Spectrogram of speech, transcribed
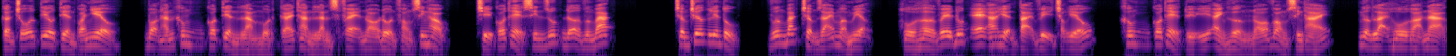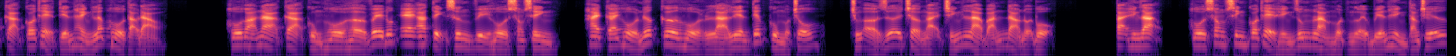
cần chỗ tiêu tiền quá nhiều, bọn hắn không có tiền làm một cái thằn lằn phệ nọ đồn phòng sinh học, chỉ có thể xin giúp đỡ Vương Bác. Châm trước liên tục, Vương Bác chậm rãi mở miệng, hồ hờ vê đúc EA hiện tại vị trọng yếu, không có thể tùy ý ảnh hưởng nó vòng sinh thái, ngược lại hồ hỏa nạ cả có thể tiến hành lấp hồ tạo đảo. Hồ hỏa nạ cả cùng hồ hờ vê đúc EA tịnh xưng vì hồ song sinh, hai cái hồ nước cơ hồ là liên tiếp cùng một chỗ, chúng ở giữa trở ngại chính là bán đảo nội bộ. Tại hình dạng, hồ song sinh có thể hình dung làm một người biến hình tám chữ,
